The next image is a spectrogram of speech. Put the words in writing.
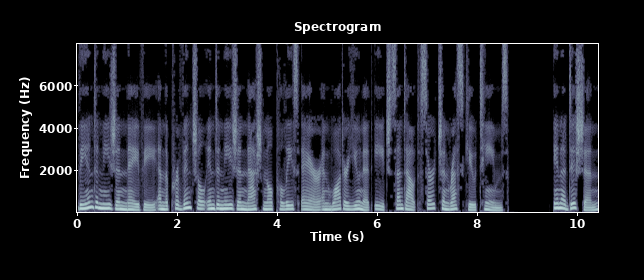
The Indonesian Navy and the provincial Indonesian National Police Air and Water Unit each sent out search and rescue teams. In addition,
